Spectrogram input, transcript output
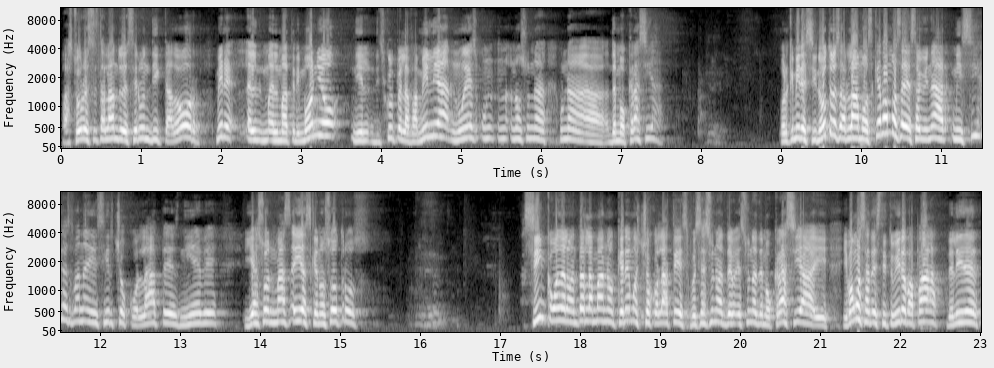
Pastor, usted está hablando de ser un dictador. Mire, el, matrimonio, ni el, disculpe, la familia no es, no es una, una democracia. Porque mire, si nosotros hablamos, ¿qué vamos a desayunar? Mis hijas van a decir chocolates, nieve, y ya son más ellas que nosotros. Cinco van a levantar la mano, queremos chocolates, pues es una, es una democracia y, vamos a destituir a papá de líder.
